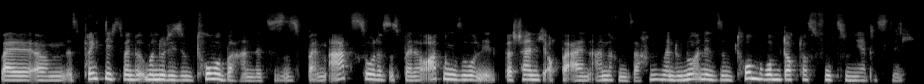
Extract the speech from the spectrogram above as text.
Weil ähm, es bringt nichts, wenn du immer nur die Symptome behandelst. Das ist beim Arzt so, das ist bei der Ordnung so und wahrscheinlich auch bei allen anderen Sachen. Wenn du nur an den Symptomen rumdokterst, funktioniert es nicht.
